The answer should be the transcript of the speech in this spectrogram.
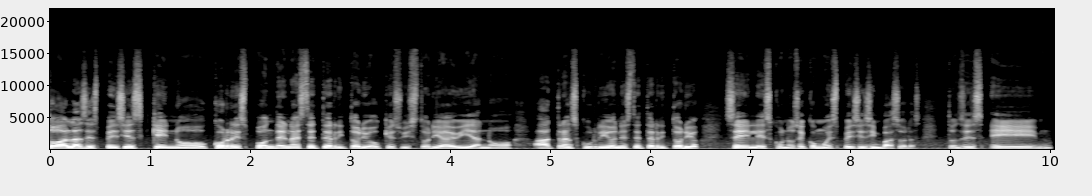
todas las especies que no corresponden a este territorio o que su historia de vida no ha transcurrido en este territorio, se les conoce como especies invasoras. Entonces, eh,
